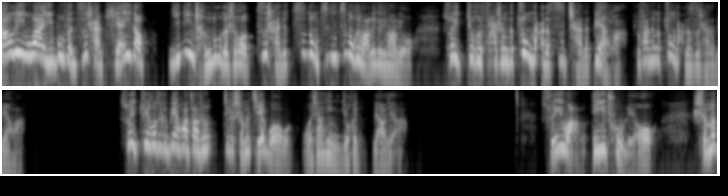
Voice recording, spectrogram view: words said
当另外一部分资产便宜到。一定程度的时候，资产就自动资金自动会往那个地方流，所以就会发生一个重大的资产的变化，就发生个重大的资产的变化。所以最后这个变化造成这个什么结果，我我相信你就会了解了。水往低处流，什么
